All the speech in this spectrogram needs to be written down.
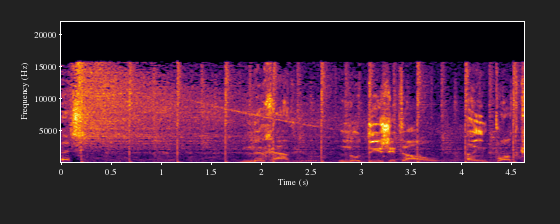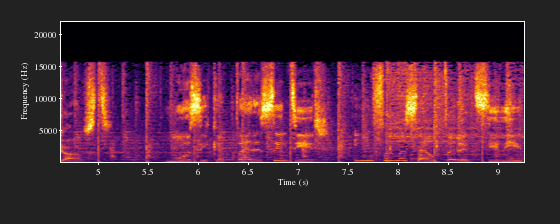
Na rádio, no digital, em podcast. Música para sentir, informação para decidir.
